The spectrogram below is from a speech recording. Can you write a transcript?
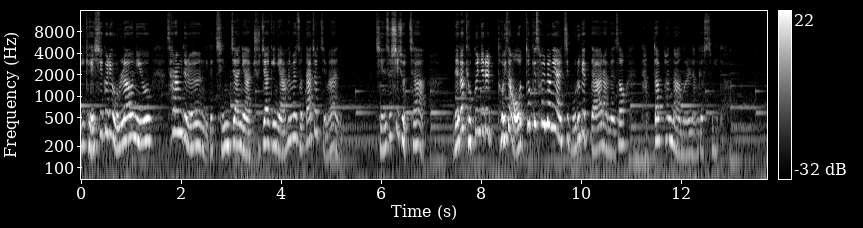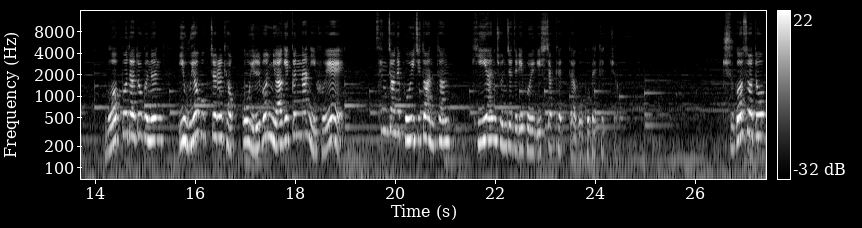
이 게시글이 올라온 이후 사람들은 이게 진짜냐 주작이냐 하면서 따졌지만 진수 씨조차 내가 겪은 일을 더 이상 어떻게 설명해야 할지 모르겠다라면서 답답한 마음을 남겼습니다. 무엇보다도 그는 이 우여곡절을 겪고 일본 유학이 끝난 이후에 생전에 보이지도 않던 기이한 존재들이 보이기 시작했다고 고백했죠. 죽어서도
